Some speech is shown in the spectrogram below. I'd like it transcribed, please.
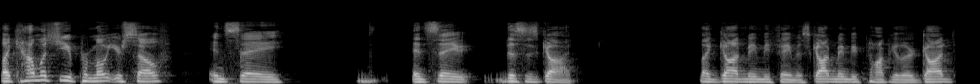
Like how much do you promote yourself and say and say this is God? Like God made me famous, God made me popular, God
